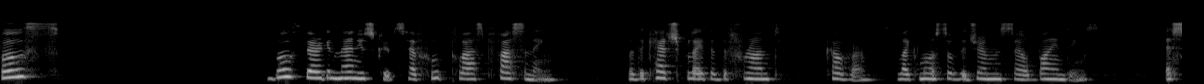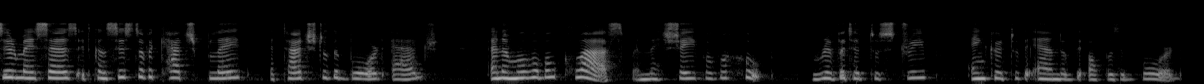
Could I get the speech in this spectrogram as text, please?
Both, both Bergen manuscripts have hook clasp fastening with the catch plate at the front cover, like most of the German-style bindings. As Szirmai says, it consists of a catch plate attached to the board edge and a movable clasp in the shape of a hoop riveted to strip anchored to the end of the opposite board.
